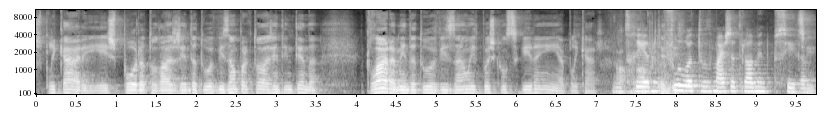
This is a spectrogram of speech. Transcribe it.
explicar e expor a toda a gente a tua visão para que toda a gente entenda claramente a tua visão e depois conseguirem aplicar. No terreno, flua tudo mais naturalmente possível. Sim.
